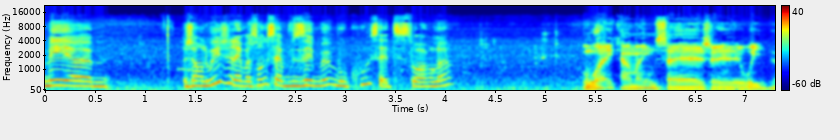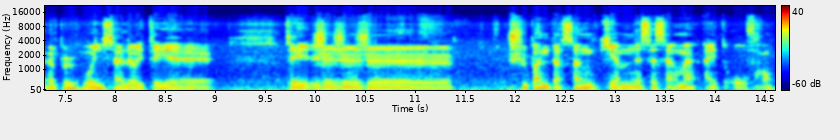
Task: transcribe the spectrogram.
Mais euh, Jean-Louis, j'ai l'impression que ça vous émeut beaucoup cette histoire-là. Ouais, quand même, ça, je- oui, un peu, oui, ça l'a été. euh, tu sais, je, je, je, je suis pas une personne qui aime nécessairement être au front.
